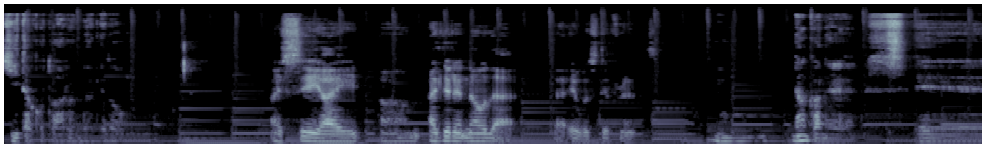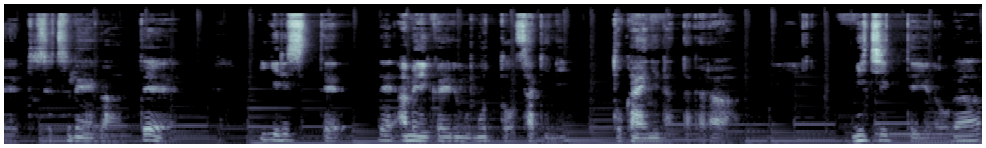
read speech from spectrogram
聞いたことあるんだけど、I see. I um, I didn't know that that it was different. うんなんかね、えーっと、説明があって、イギリスって、ね、アメリカよりももっと先に都会になったから、道っていうのが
